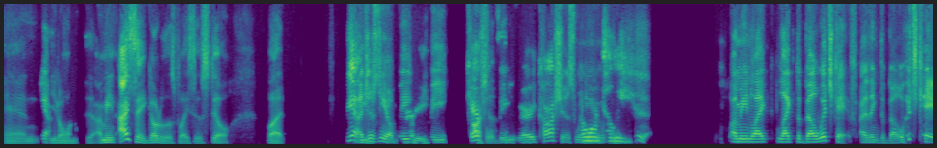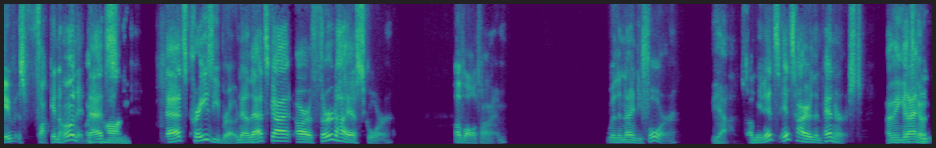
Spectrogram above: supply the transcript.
and Yeah. you don't want. Uh, I mean, I say go to those places still, but Yeah, Be just you know, be be careful, cautious. be very cautious when you. leave. I mean, like like the Bell Witch Cave. I think the Bell Witch Cave is fucking haunted. That's that's crazy, bro. Now that's got our third highest score of all time with a 94. yeah. So I mean, it's it's higher than Pennhurst. I think it's I got think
